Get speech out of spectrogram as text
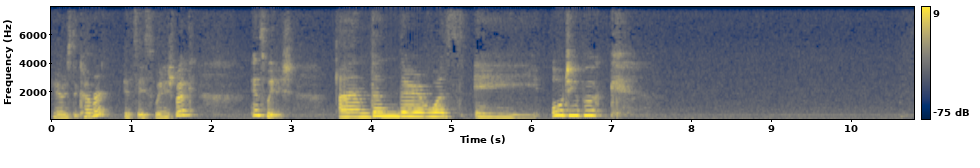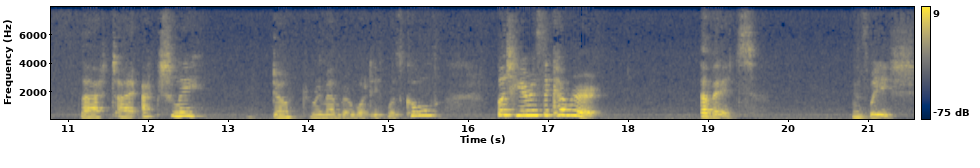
Here is the cover. It's a Swedish book in Swedish. And then there was a audiobook that I actually don't remember what it was called. But here is the cover of it in Swedish.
